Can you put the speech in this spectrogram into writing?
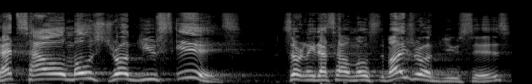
That's how most drug use is. Certainly, that's how most of my drug use is.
